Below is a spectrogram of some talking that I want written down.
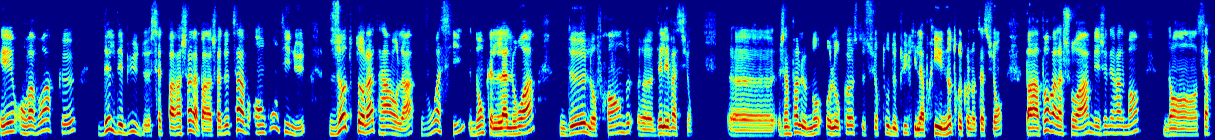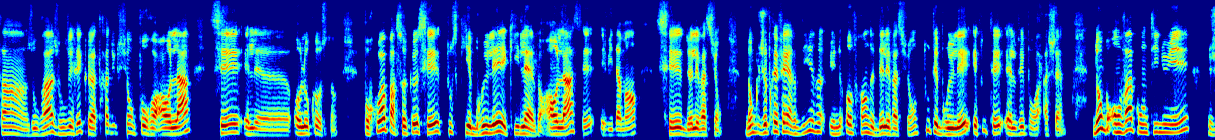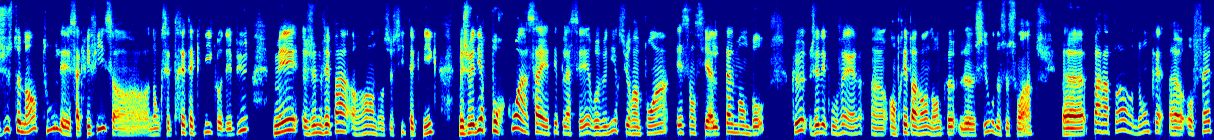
et on va voir que dès le début de cette paracha, la paracha de Tzav, on continue. Zot Torat Haola, voici donc la loi de l'offrande euh, d'élévation. Euh, j'aime pas le mot holocauste, surtout depuis qu'il a pris une autre connotation par rapport à la Shoah, mais généralement, dans certains ouvrages, vous verrez que la traduction pour Haola, c'est l'holocauste. Pourquoi? Parce que c'est tout ce qui est brûlé et qui lève. Haola, c'est évidemment c'est de l'élévation. Donc, je préfère dire une offrande d'élévation. Tout est brûlé et tout est élevé pour Hachem. Donc, on va continuer justement tous les sacrifices. Hein. Donc, c'est très technique au début, mais je ne vais pas rendre ceci technique, mais je vais dire pourquoi ça a été placé, revenir sur un point essentiel, tellement beau, que j'ai découvert euh, en préparant donc le shiur de ce soir, euh, par rapport donc euh, au fait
